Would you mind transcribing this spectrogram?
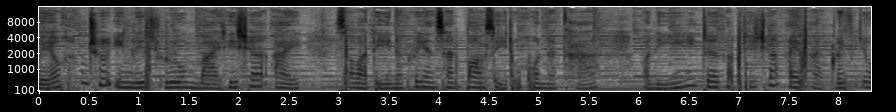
Welcome to English Room by Teacher I สวัสดีนักเรียนชั้นป .4 ทุกคนนะคะ วันนี้เจอกับ Teacher I ผ่านคลิปวิดีโอ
